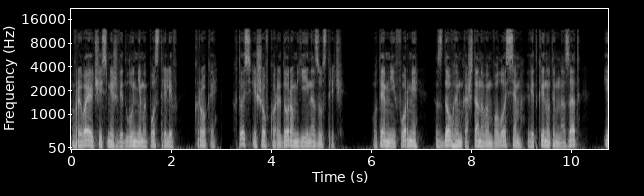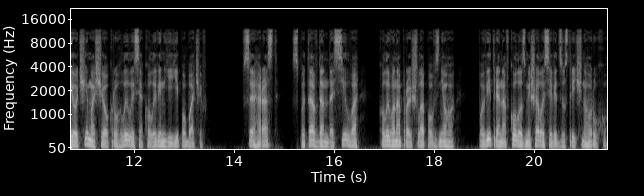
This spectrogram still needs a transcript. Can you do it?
вриваючись між відлуннями пострілів, кроки. Хтось ішов коридором їй назустріч. У темній формі, з довгим каштановим волоссям, відкинутим назад, і очима, що округлилися, коли він її побачив. Все гаразд? спитав Данда Сілва, коли вона пройшла повз нього, повітря навколо змішалося від зустрічного руху.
